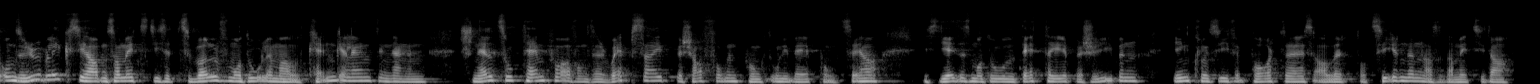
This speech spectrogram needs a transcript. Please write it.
unser Überblick. Sie haben somit diese zwölf Module mal kennengelernt in einem Schnellzugtempo auf unserer Website beschaffungen.unib.ch ist jedes Modul detailliert beschrieben, inklusive Porträts aller Dozierenden, also damit Sie da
